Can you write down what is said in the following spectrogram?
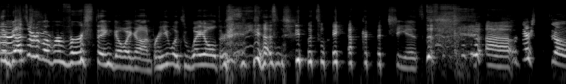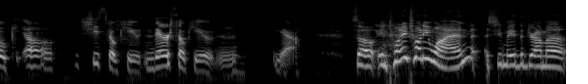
They've got sort of a reverse thing going on where he looks way older than he does, and she looks way younger than she is. Uh, they're so oh, she's so cute, and they're so cute, and yeah. So in 2021, she made the drama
